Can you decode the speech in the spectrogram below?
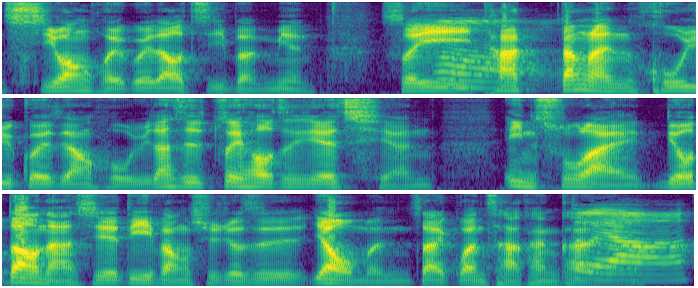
希望回归到基本面，所以他当然呼吁归这样呼吁，但是最后这些钱。印出来流到哪些地方去，就是要我们再观察看看。对啊，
